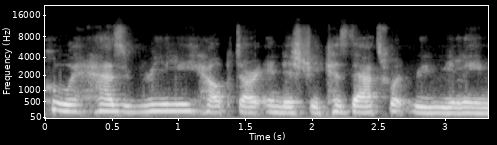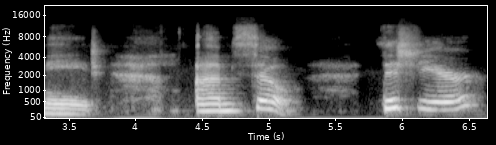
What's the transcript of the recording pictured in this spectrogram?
who has really helped our industry because that's what we really need. Um, so this year,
